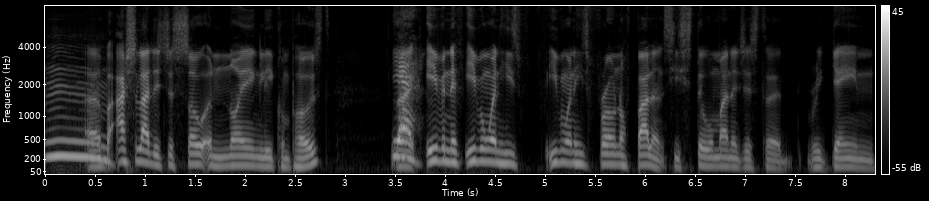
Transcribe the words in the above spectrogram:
Mm, Uh, but Ashalad is just so annoyingly composed. yeah. Like even if even when he's even when he's thrown off balance, he still manages to regain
